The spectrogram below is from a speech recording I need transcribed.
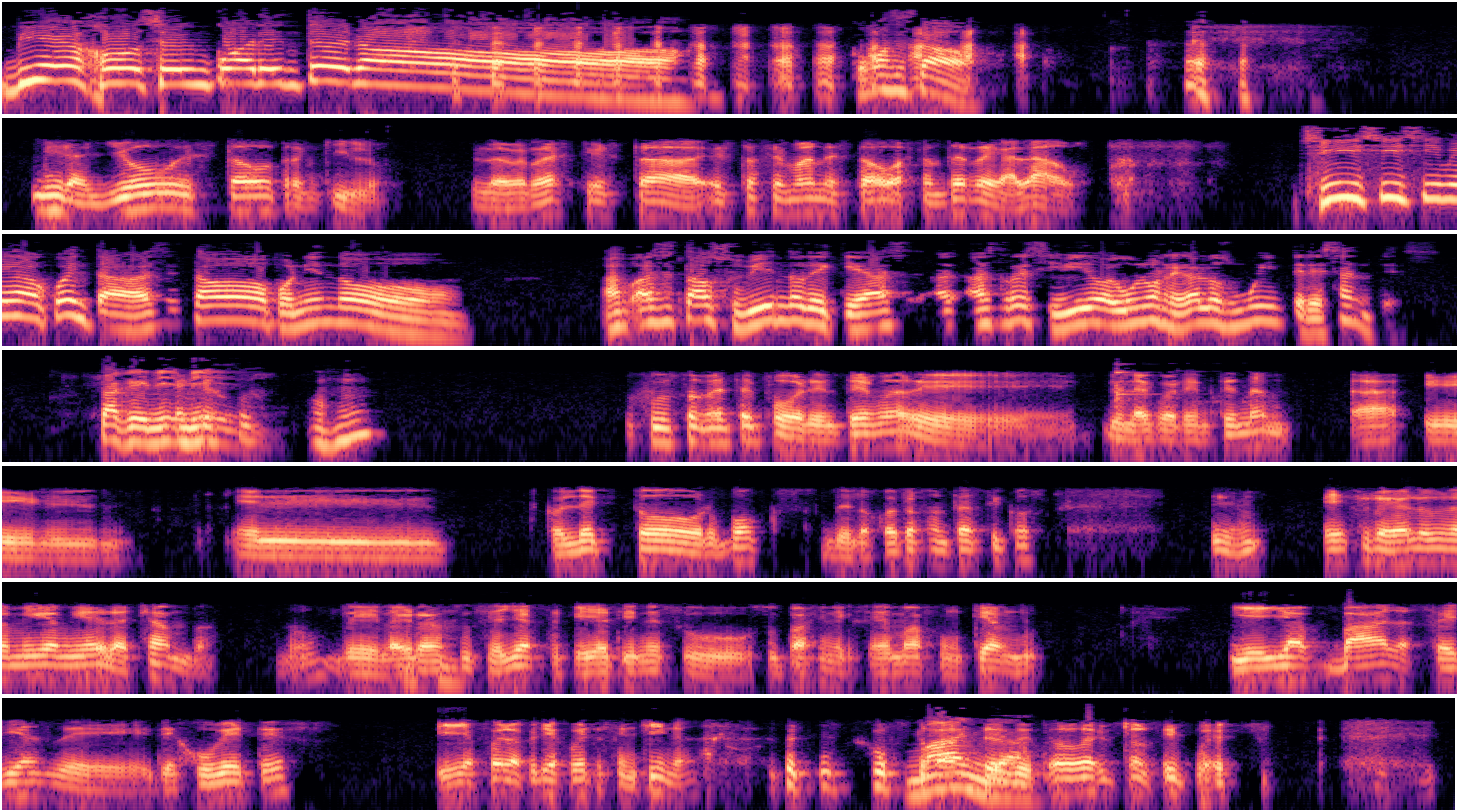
Viejos en cuarentena. ¿Cómo has estado? mira, yo he estado tranquilo. La verdad es que esta, esta semana he estado bastante regalado. Sí, sí, sí, me he dado cuenta. Has estado poniendo, has, has estado subiendo de que has, has recibido algunos regalos muy interesantes. O sea que ni, ni-. Justamente por el tema de, de la cuarentena, el, el Collector Box de los Cuatro Fantásticos es, es un regalo de una amiga mía de la chamba, ¿no? De la Gran Ujú. Sucia Yasta, que ella tiene su, su página que se llama Funkeando. Y ella va a las ferias de, de juguetes, y ella fue a la feria de juguetes en China, justo antes de todo esto, sí pues.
